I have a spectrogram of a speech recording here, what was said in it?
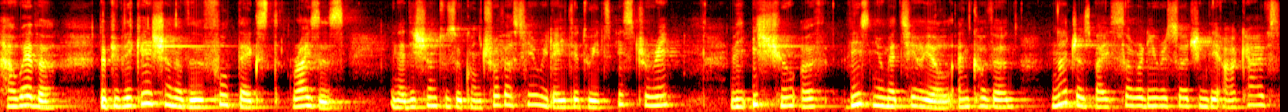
However, the publication of the full text raises, in addition to the controversy related to its history, the issue of this new material uncovered not just by thoroughly researching the archives,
